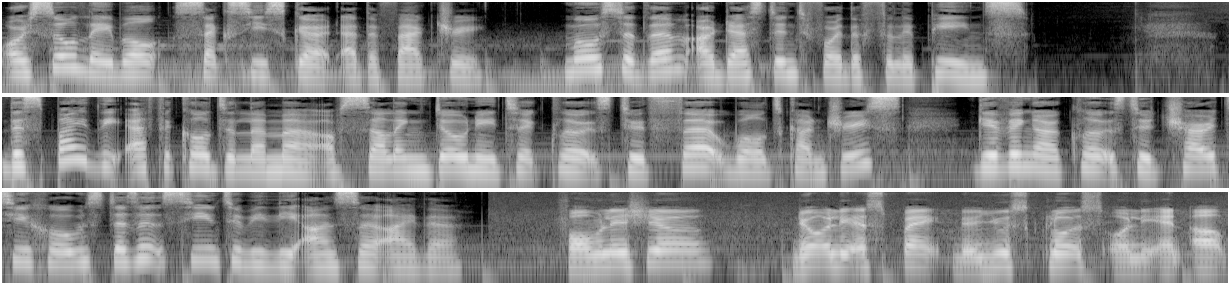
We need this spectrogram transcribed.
or so labeled sexy skirt at the factory. Most of them are destined for the Philippines. Despite the ethical dilemma of selling donated clothes to third world countries, giving our clothes to charity homes doesn't seem to be the answer either. For Malaysia, they only expect the used clothes only end up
